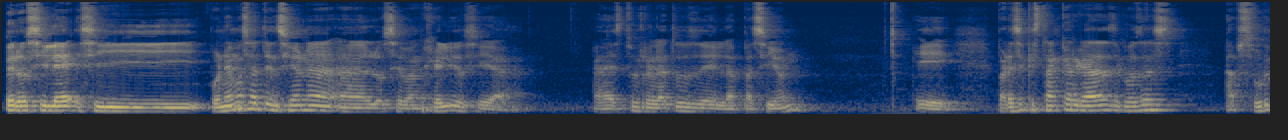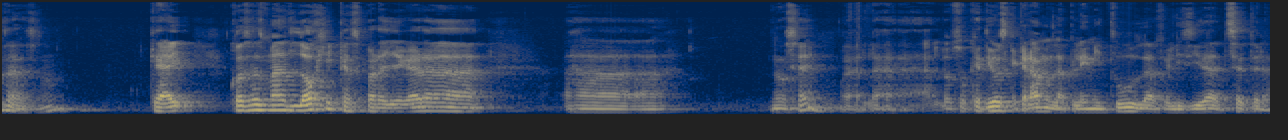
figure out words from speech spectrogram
pero si, le, si ponemos atención a, los evangelios y a, a, estos relatos de la pasión, eh, parece que están cargadas de cosas absurdas, ¿no? Que hay cosas más lógicas para llegar a, a, no sé, a, los objetivos que queramos, la plenitud, la felicidad, etc.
